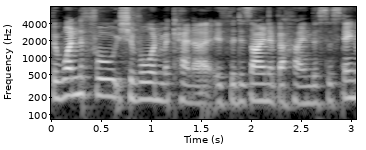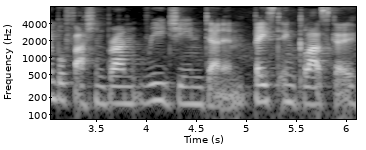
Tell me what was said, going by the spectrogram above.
The wonderful Siobhan McKenna is the designer behind the sustainable fashion brand ReJean Denim, based in Glasgow.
